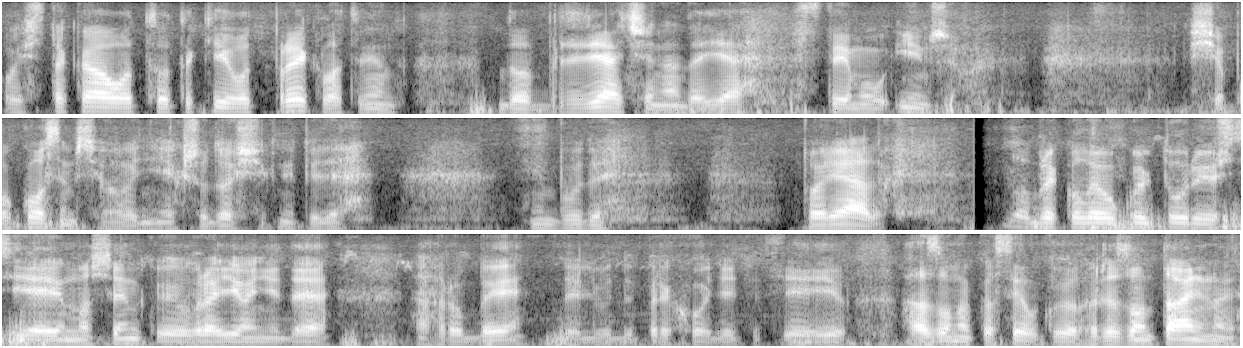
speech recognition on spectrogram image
ось така от, такий от приклад він добряче надає стимул іншим. Ще покосимо сьогодні, якщо дощик не піде. І буде порядок. Добре, коли окультурюєш цією машинкою в районі, де гроби, де люди приходять цією газонокосилкою горизонтальною,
